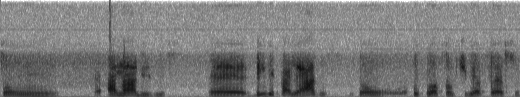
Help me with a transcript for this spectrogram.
são é, análises é, bem detalhadas, então a população que tiver acesso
